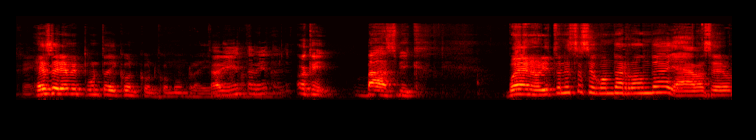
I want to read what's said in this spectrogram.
Ok. Ese sería mi punto ahí con, con, con Mumra. Está bien, está bien. está bien. Ok, Basvic. Bueno, ahorita en esta segunda ronda ya va a ser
